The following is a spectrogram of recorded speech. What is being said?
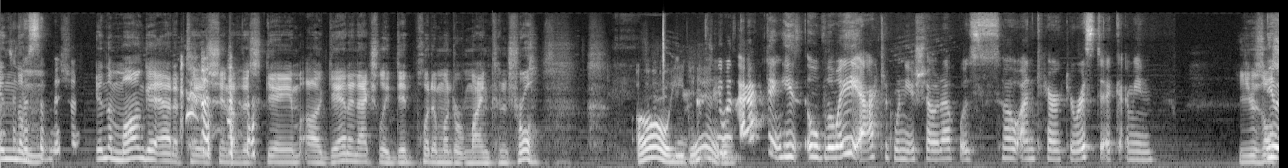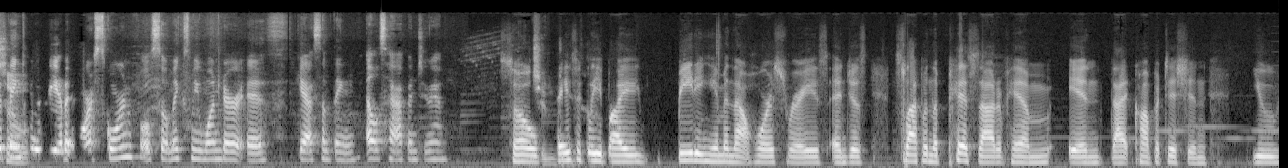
in the in the manga adaptation of this game, uh, Ganon actually did put him under mind control. Oh, he did. He was acting. He's oh, the way he acted when you showed up was so uncharacteristic. I mean, He was also. you would think he would be a bit more scornful. So it makes me wonder if yeah something else happened to him. So Jim- basically, by beating him in that horse race and just slapping the piss out of him in that competition, you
